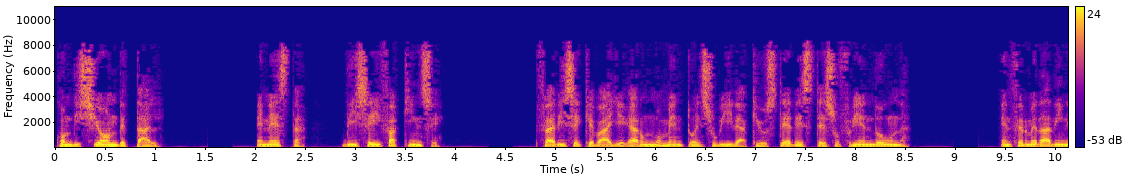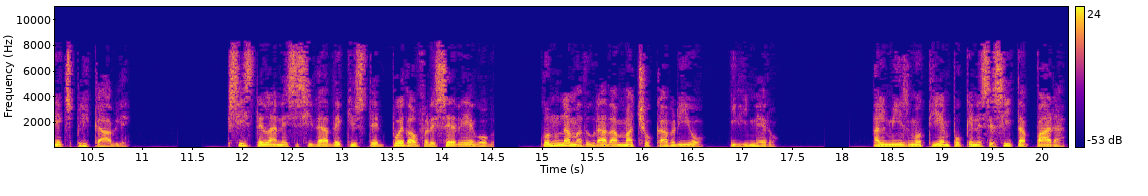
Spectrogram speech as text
condición de tal. En esta, dice Ifa 15. Ifa dice que va a llegar un momento en su vida que usted esté sufriendo una enfermedad inexplicable. Existe la necesidad de que usted pueda ofrecer ego con una madurada macho cabrío y dinero al mismo tiempo que necesita para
